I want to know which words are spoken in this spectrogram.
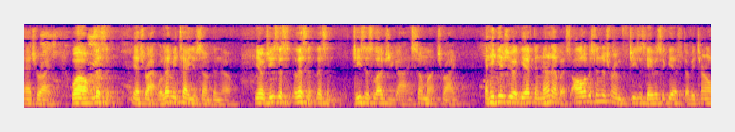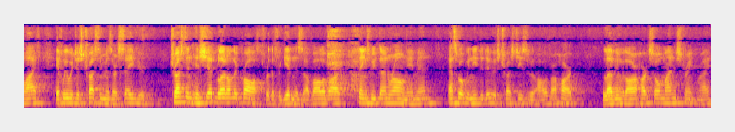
that's right. Well, listen. That's right. Well, let me tell you something though. You know, Jesus. Listen, listen. Jesus loves you guys so much, right? And he gives you a gift, and none of us, all of us in this room, Jesus gave us a gift of eternal life if we would just trust him as our Savior. Trust in his shed blood on the cross for the forgiveness of all of our things we've done wrong. Amen. That's what we need to do is trust Jesus with all of our heart. Love him with all our heart, soul, mind, and strength, right?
